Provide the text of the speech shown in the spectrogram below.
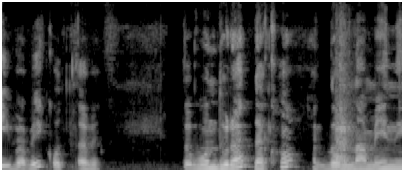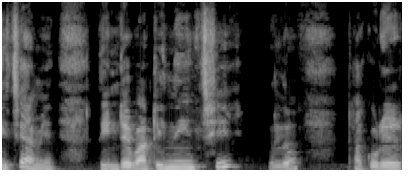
এইভাবেই করতে হবে। তো বন্ধুরা, দেখো, একদম নামিয়ে নিয়েছি। আমি তিনটে বাটি নিয়েছি, এগুলো ঠাকুরের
